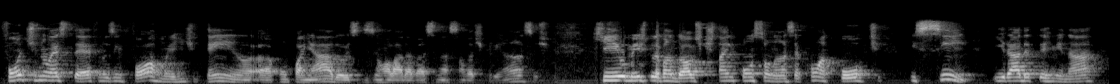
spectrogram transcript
Fontes no STF nos informam, e a gente tem acompanhado esse desenrolar da vacinação das crianças, que o ministro Lewandowski está em consonância com a corte e sim irá determinar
